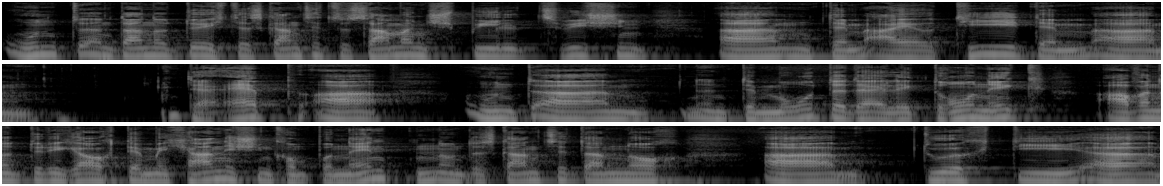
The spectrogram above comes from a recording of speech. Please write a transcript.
Und äh, dann natürlich das ganze Zusammenspiel zwischen ähm, dem IoT, dem, ähm, der App äh, und ähm, dem Motor der Elektronik, aber natürlich auch der mechanischen Komponenten und das Ganze dann noch äh, durch die, äh,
